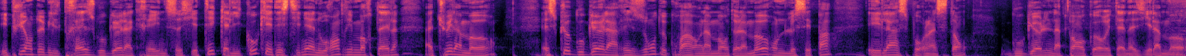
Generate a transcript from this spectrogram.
Et puis en 2013, Google a créé une société, Calico, qui est destinée à nous rendre immortels, à tuer la mort. Est-ce que Google a raison de croire en la mort de la mort? On ne le sait pas. Hélas, pour l'instant, Google n'a pas encore euthanasié la mort.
